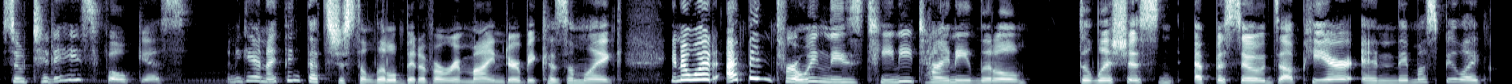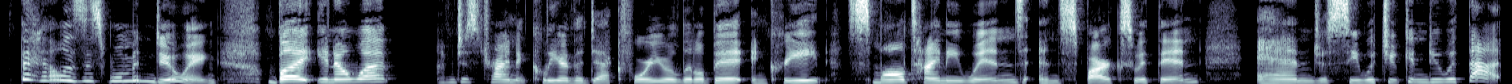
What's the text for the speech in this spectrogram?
So today's focus and again, I think that's just a little bit of a reminder because I'm like, you know what? I've been throwing these teeny tiny little delicious episodes up here, and they must be like, what the hell is this woman doing? But you know what? I'm just trying to clear the deck for you a little bit and create small, tiny wins and sparks within, and just see what you can do with that.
